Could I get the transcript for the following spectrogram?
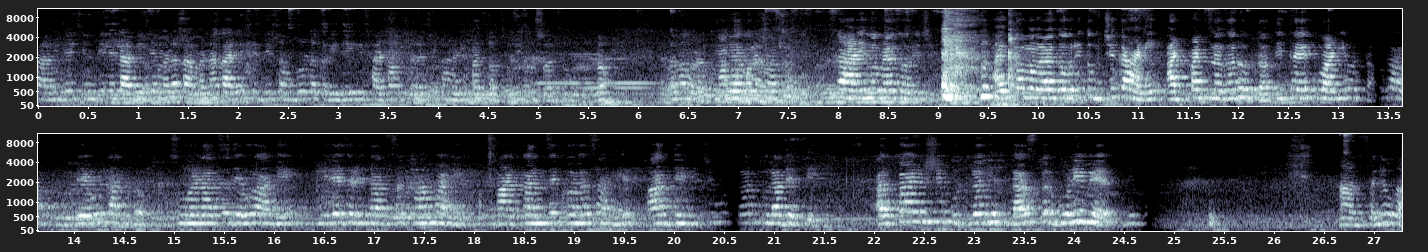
कामिजे चिंतिले लाभिजे मला कामना सिद्धी संपूर्ण ही साठ अक्षराची कहाणी पाच अक्षरी मंगळागौरी. तुमची कहाणी आटपाट नगर होतं. तिथे एक वाणी होता. देऊळ लागलं. सुवर्णाचं देऊळ आहे. हिरे जडिताचं खांब आहे. माणकांचे कळस आहेत. आज देवीची उत्तर तुला देते. अल्पायुषी पुत्र घेतलास तर गुणी मिळेल. हा घेऊ का?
